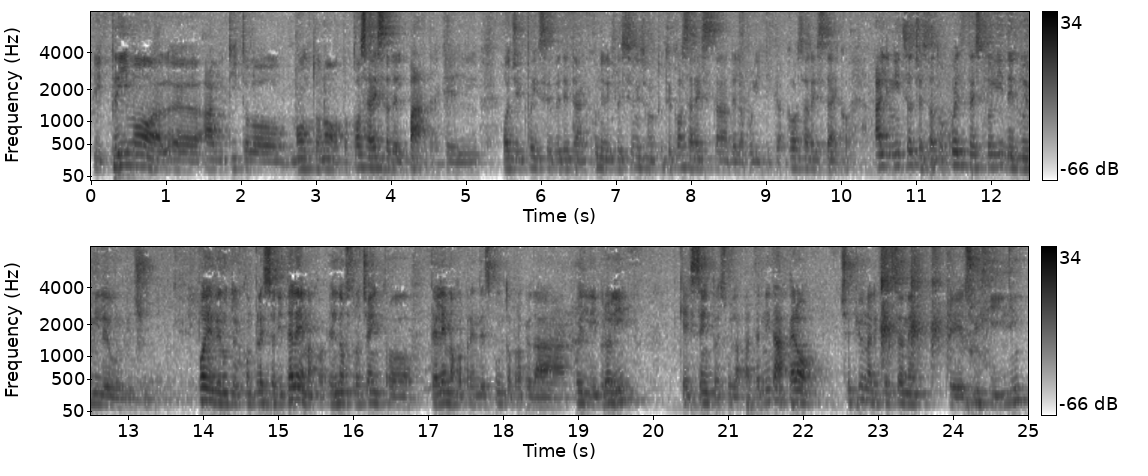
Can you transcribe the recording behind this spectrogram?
il primo eh, ha un titolo molto noto, Cosa resta del padre, che il, oggi poi se vedete alcune riflessioni sono tutte cosa resta della politica, cosa resta, ecco, all'inizio c'è stato quel testo lì del 2011, poi è venuto il complesso di Telemaco e il nostro centro Telemaco prende spunto proprio da quel libro lì, che è sempre sulla paternità, però c'è più una riflessione eh, sui figli,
